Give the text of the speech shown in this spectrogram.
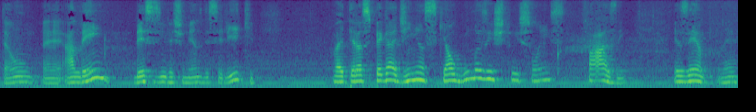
Então, é, além desses investimentos de Selic, vai ter as pegadinhas que algumas instituições fazem. Exemplo, né?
